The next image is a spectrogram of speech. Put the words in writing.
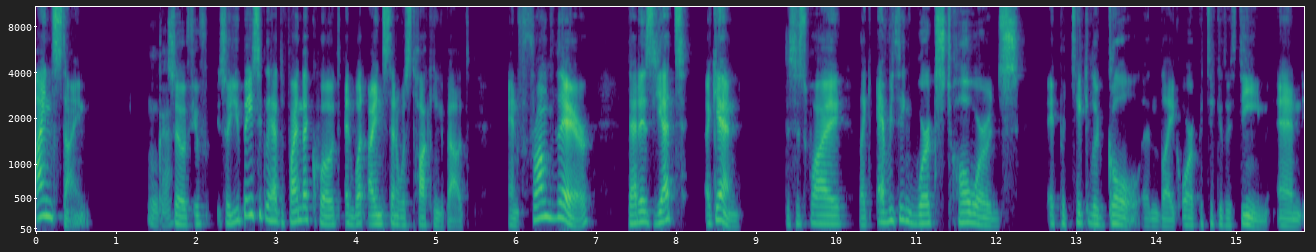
Einstein. Okay. So if you so you basically had to find that quote and what Einstein was talking about, and from there, that is yet again, this is why like everything works towards a particular goal and like or a particular theme, and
